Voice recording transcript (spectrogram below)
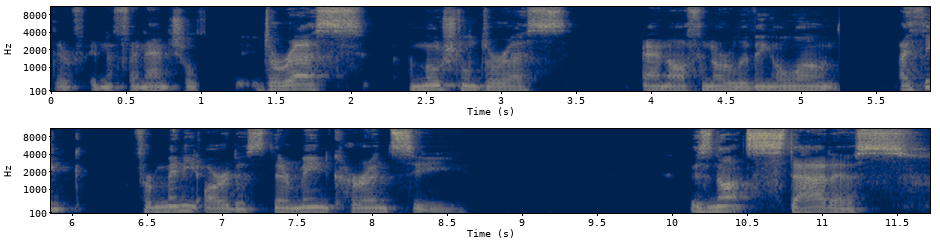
they're in a financial duress, emotional duress, and often are living alone. I think for many artists, their main currency is not status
